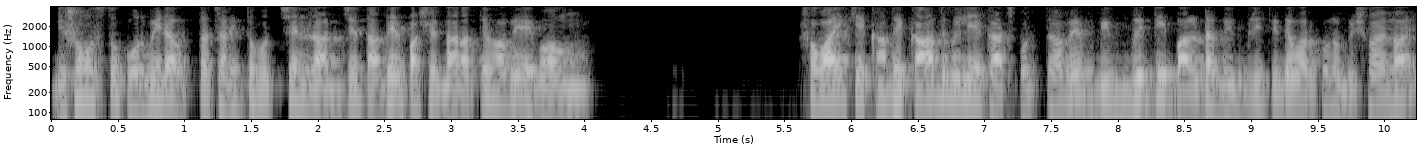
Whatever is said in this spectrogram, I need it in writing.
যে সমস্ত কর্মীরা অত্যাচারিত হচ্ছেন রাজ্যে, তাদের পাশে দাঁড়াতে হবে এবং সবাইকে কাঁধে কাঁধ মিলিয়ে কাজ করতে হবে। বিবৃতি, পাল্টা বিবৃতি দেওয়ার কোনো বিষয় নয়।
